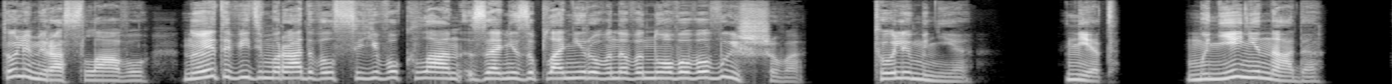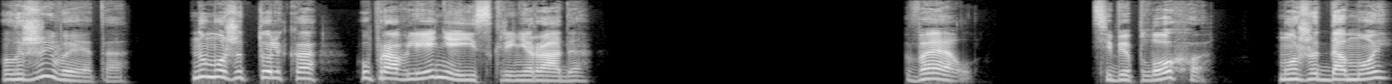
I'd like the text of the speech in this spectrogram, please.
То ли Мирославу, но это, видимо, радовался его клан за незапланированного нового высшего. То ли мне. Нет, мне не надо. Лживо это. Ну, может, только управление искренне рада. Вэл, тебе плохо? Может, домой?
